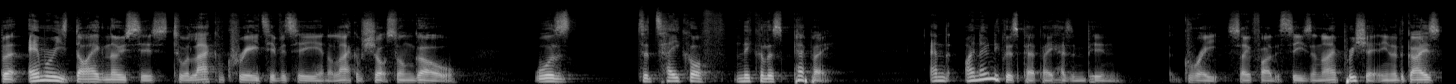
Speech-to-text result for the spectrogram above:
but Emery's diagnosis to a lack of creativity and a lack of shots on goal was to take off Nicolas Pepe. And I know Nicolas Pepe hasn't been great so far this season. I appreciate it. You know, the guy's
